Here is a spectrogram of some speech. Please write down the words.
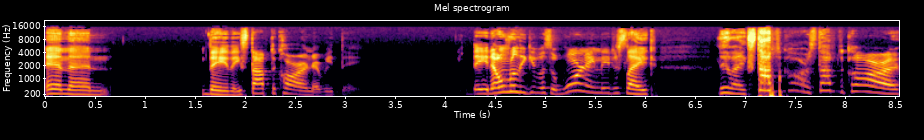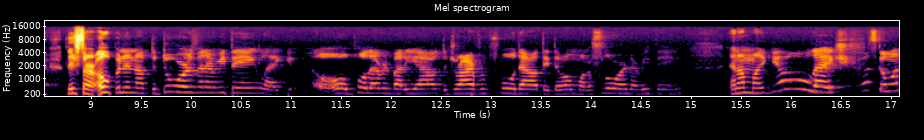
and then they they stopped the car and everything. They don't really give us a warning. They just like they're like, stop the car, stop the car. They start opening up the doors and everything, like, oh, pull everybody out. The driver pulled out, they throw him on the floor and everything. And I'm like, yo, like, what's going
